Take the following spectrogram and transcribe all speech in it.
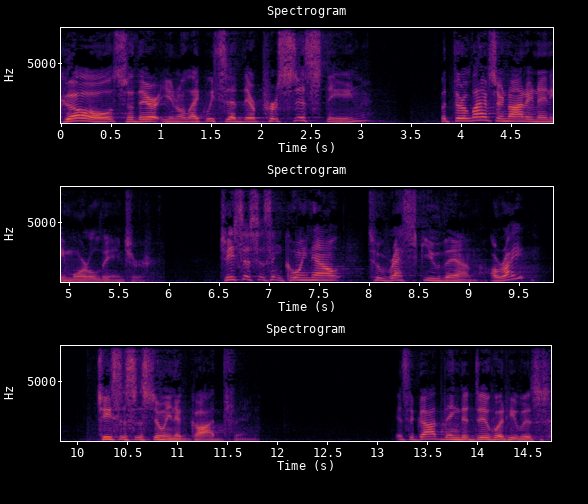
go. So they're, you know, like we said, they're persisting, but their lives are not in any mortal danger. Jesus isn't going out to rescue them, all right? Jesus is doing a God thing. It's a God thing to do what he was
